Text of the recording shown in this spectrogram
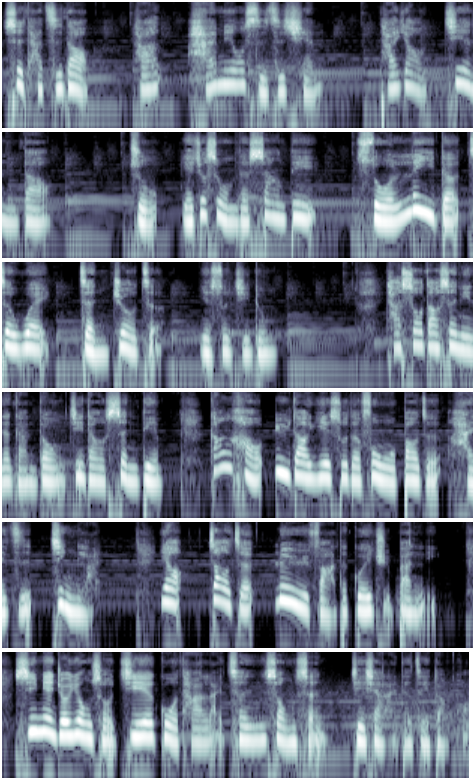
是他知道他还没有死之前，他要见到主，也就是我们的上帝所立的这位拯救者耶稣基督。他受到圣灵的感动，进到圣殿，刚好遇到耶稣的父母抱着孩子进来，要照着律法的规矩办理。西面就用手接过他来称颂神。接下来的这段话，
